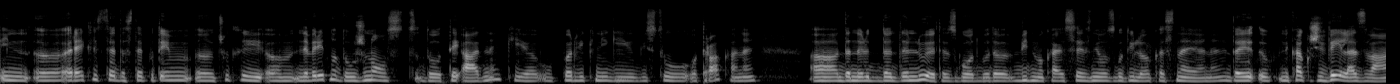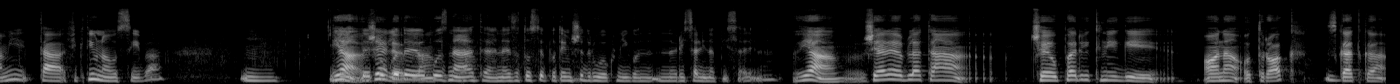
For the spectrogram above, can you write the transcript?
In uh, rekli ste, da ste potem uh, čutili um, neverjetno dolžnost do te Adne, ki je v prvi knjigi v bistvu otroka, ne? uh, da, ne, da delujete zgodbo, da vidimo, kaj se je z njo zgodilo kasneje. Ne? Da je nekako živela z vami ta fiktivna oseba. Mm. Ja, da, da, da jo poznate, ja. zato ste potem še drugo knjigo narisali, napisali. Ne? Ja, želja je bila ta, če je v prvi knjigi ona otrok, Skratka,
